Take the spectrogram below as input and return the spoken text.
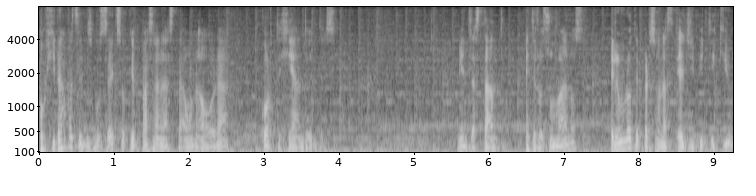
o jirafas del mismo sexo que pasan hasta una hora cortejeando entre sí. Mientras tanto, entre los humanos, el número de personas LGBTQ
